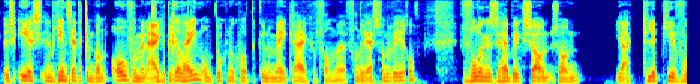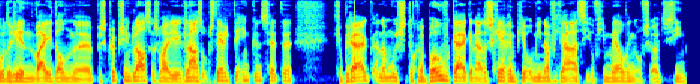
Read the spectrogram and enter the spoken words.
Dus eerst in het begin zet ik hem dan over mijn eigen bril heen, om toch nog wat te kunnen meekrijgen van, eh, van de rest van de wereld. Vervolgens heb ik zo'n zo'n ja, clipje voor erin, waar je dan eh, prescription glasses, waar je glazen op sterkte in kunt zetten, gebruikt. En dan moest je toch naar boven kijken, naar het schermpje, om je navigatie of je meldingen of zo te zien.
